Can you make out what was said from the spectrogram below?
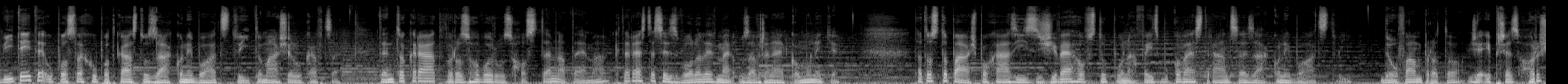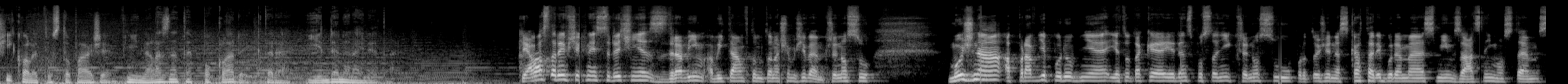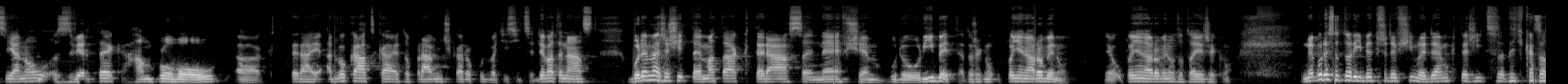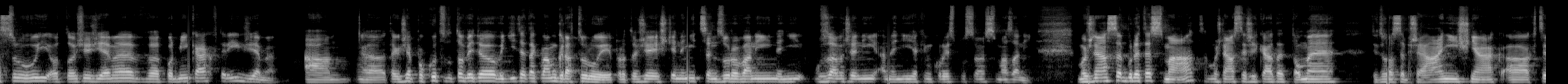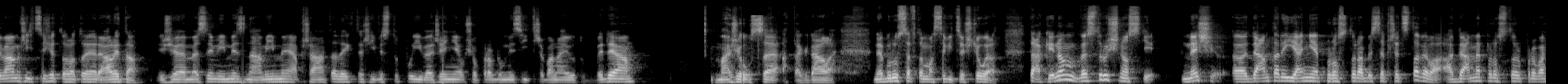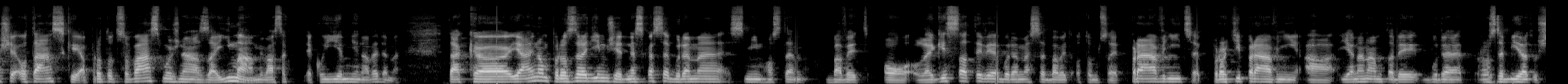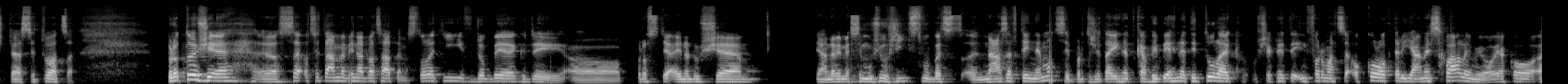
Vítejte u poslechu podcastu Zákony bohatství Tomáše Lukavce. Tentokrát v rozhovoru s hostem na téma, které jste si zvolili v mé uzavřené komunitě. Tato stopáž pochází z živého vstupu na facebookové stránce Zákony bohatství. Doufám proto, že i přes horší kvalitu stopáže v ní naleznete poklady, které jinde nenajdete. Já vás tady všechny srdečně zdravím a vítám v tomto našem živém přenosu. Možná a pravděpodobně je to také jeden z posledních přenosů, protože dneska tady budeme s mým vzácným hostem, s Janou Zvěrtek Hamplovou, která je advokátka, je to právnička roku 2019. Budeme řešit témata, která se ne všem budou líbit. Já to řeknu úplně na rovinu. Jo, úplně na rovinu to tady řeknu. Nebude se to líbit především lidem, kteří se teďka zasluhují o to, že žijeme v podmínkách, v kterých žijeme. A uh, takže pokud toto video vidíte, tak vám gratuluji, protože ještě není cenzurovaný, není uzavřený a není jakýmkoliv způsobem smazaný. Možná se budete smát, možná si říkáte, Tome, ty to zase přeháníš nějak a chci vám říct, že tohle je realita, že mezi mými známými a přáteli, kteří vystupují veřejně, už opravdu mizí třeba na YouTube videa, mažou se a tak dále. Nebudu se v tom asi více šťourat. Tak, jenom ve stručnosti než eh, dám tady Janě prostor, aby se představila a dáme prostor pro vaše otázky a pro to, co vás možná zajímá, my vás tak jako jemně navedeme, tak eh, já jenom prozradím, že dneska se budeme s mým hostem bavit o legislativě, budeme se bavit o tom, co je právní, co je protiprávní a Jana nám tady bude rozebírat určité situace. Protože eh, se ocitáme v 21. století, v době, kdy prostě a jednoduše já nevím, jestli můžu říct vůbec eh, název té nemoci, protože tady hnedka vyběhne titulek, všechny ty informace okolo, které já neschválím, jo, jako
